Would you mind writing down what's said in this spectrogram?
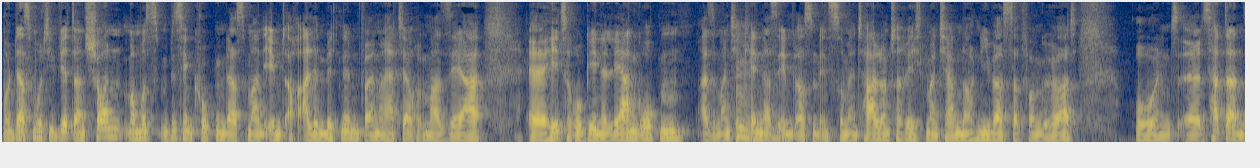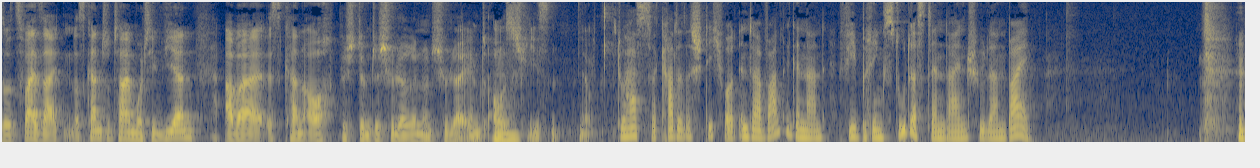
Und das motiviert dann schon. Man muss ein bisschen gucken, dass man eben auch alle mitnimmt, weil man hat ja auch immer sehr äh, heterogene Lerngruppen. Also manche kennen das eben aus dem Instrumentalunterricht, manche haben noch nie was davon gehört. Und äh, das hat dann so zwei Seiten. Das kann total motivieren, aber es kann auch bestimmte Schülerinnen und Schüler eben ausschließen. Ja. Du hast gerade das Stichwort Intervalle genannt. Wie bringst du das denn deinen Schülern bei?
